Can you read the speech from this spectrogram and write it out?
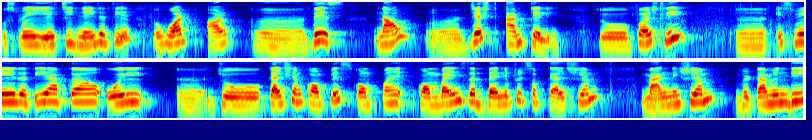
उसमें ये चीज़ नहीं रहती है। तो what are this now just I am telling so firstly इसमें रहती है आपका ऑयल जो calcium complex combines the benefits of calcium magnesium vitamin D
